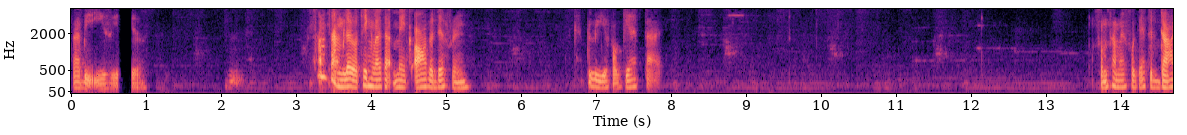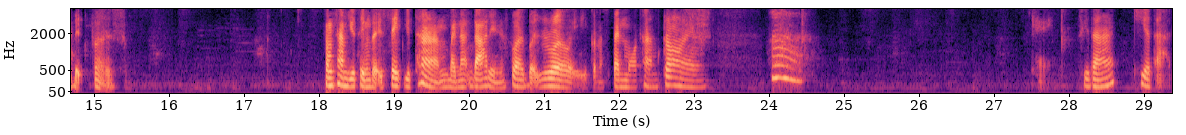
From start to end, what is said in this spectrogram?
that'd be easier. Sometimes little things like that make all the difference. You forget that. Sometimes I forget to dot it first. Sometimes you think that it saves you time by not dotting it first, but really you're gonna spend more time drawing. okay, see that? Hear that.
